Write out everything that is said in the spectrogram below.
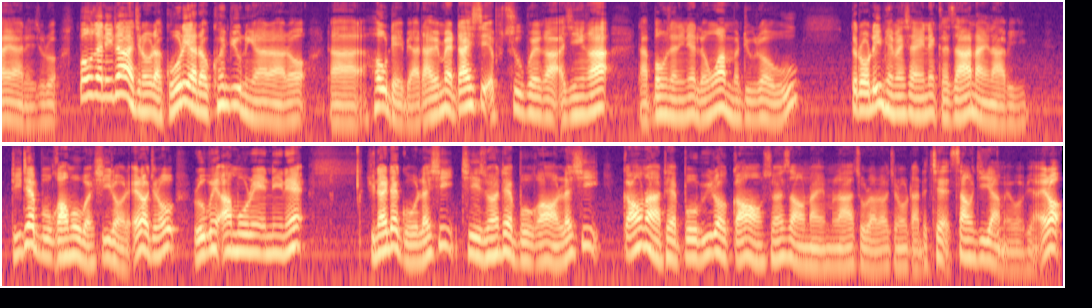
လိုက်ရတယ်ဆိုတော့ပုံစံအနေထားကကျွန်တော်တို့ဒါဂိုးတွေကတော့ခွင့်ပြုနေရတာတော့ဒါဟုတ်တယ်ဗျာဒါပေမဲ့တိုက်စစ်အစုဖွဲကအရင်ကဒါပုံစံအနေနဲ့လုံးဝမတူတော့ဘူးတော်တော်လေးမြန်မြန်ဆိုင်ဆိုင်နဲ့ကစားနိုင်လာပြီဒီထက်ပိုကောင်းဖို့ပဲရှိတော့တယ်အဲ့တော့ကျွန်တော်တို့ Ruben Amorim အနေနဲ့ United ကိုလက်ရှိခြေစွမ်းထက်ပိုကောင်းအောင်လက်ရှိကောင်းတာထက်ပိုပြီးတော့ကောင်းအောင်စွမ်းဆောင်နိုင်မလားဆိုတာတော့ကျွန်တော်တို့ဒါတစ်ချက်စောင့်ကြည့်ရမယ်ပေါ့ဗျာအဲ့တော့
